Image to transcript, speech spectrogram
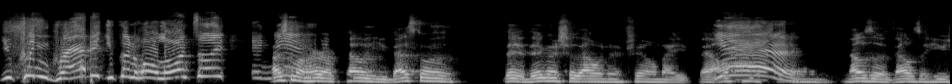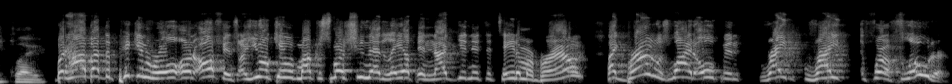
You couldn't grab it. You couldn't hold on to it. And That's then, gonna hurt. I'm telling you. That's gonna. They they're gonna show that one in the film. Like that. Yeah. That was a that was a huge play. But how about the pick and roll on offense? Are you okay with Marcus Smart shooting that layup and not getting it to Tatum or Brown? Like Brown was wide open, right, right for a floater.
